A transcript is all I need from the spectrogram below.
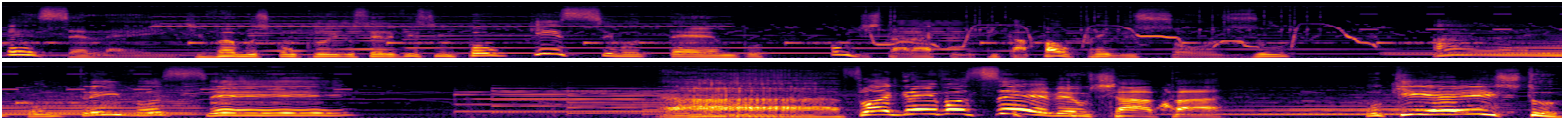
Excelente. Vamos concluir o serviço em pouquíssimo tempo. Onde estará aquele pica-pau preguiçoso? Ah, encontrei você. Ah, flagrei você, meu chapa. O que é isto?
